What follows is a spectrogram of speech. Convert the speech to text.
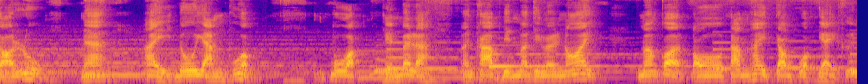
สอนลูกนะไอ้ดูอย่างพวกปวกเห็นไหมล่ะ มันคาบดินมาทีละน้อย มันก็โตทำให้จอมปวกใหญ่ขึ้น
